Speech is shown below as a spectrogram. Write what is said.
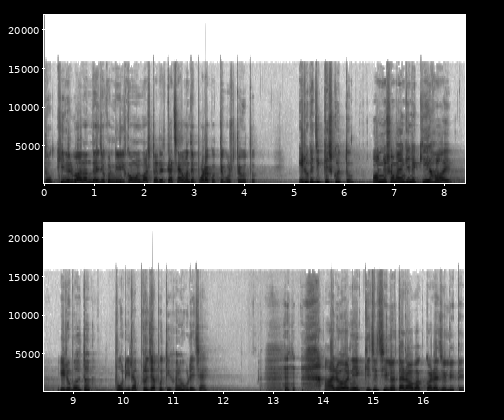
দক্ষিণের বারান্দায় যখন নীলকমল মাস্টারের কাছে আমাদের পড়া করতে বসতে হতো। ইরুকে জিজ্ঞেস করতুম অন্য সময় গেলে কি হয়? ইরু বলতো, পরীরা প্রজাপতি হয়ে উড়ে যায়। আরও অনেক কিছু ছিল তার অবাক করা ঝুলিতে,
